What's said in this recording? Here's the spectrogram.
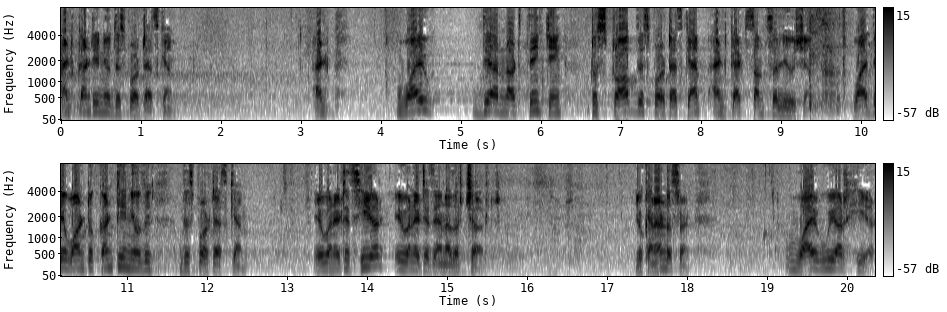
and continue this protest camp. And why they are not thinking to stop this protest camp and get some solution? Why they want to continue the, this protest camp? Even it is here even it is another church. You can understand why we are here.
